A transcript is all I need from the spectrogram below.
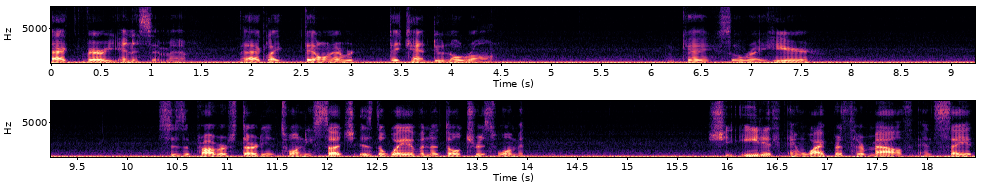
act very innocent man they act like they don't ever they can't do no wrong. Okay so right here this is the proverbs 30 and 20 such is the way of an adulterous woman. She eateth and wipeth her mouth and saith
